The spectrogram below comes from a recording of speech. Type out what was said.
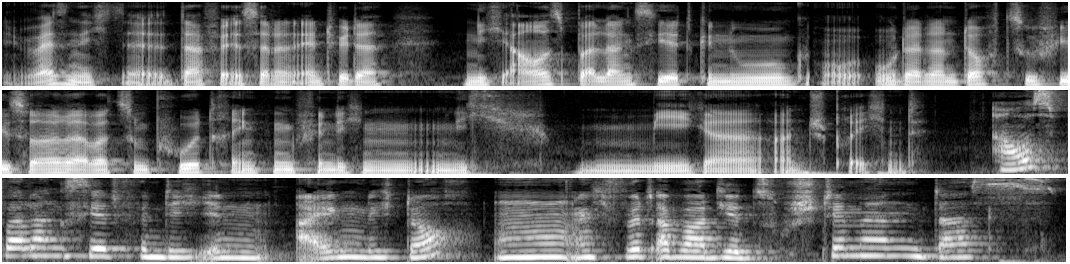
ich weiß nicht, äh, dafür ist er dann entweder nicht ausbalanciert genug oder dann doch zu viel Säure, aber zum Purtrinken finde ich ihn nicht mega ansprechend. Ausbalanciert finde ich ihn eigentlich doch. Mm, Ich würde aber dir zustimmen, dass,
